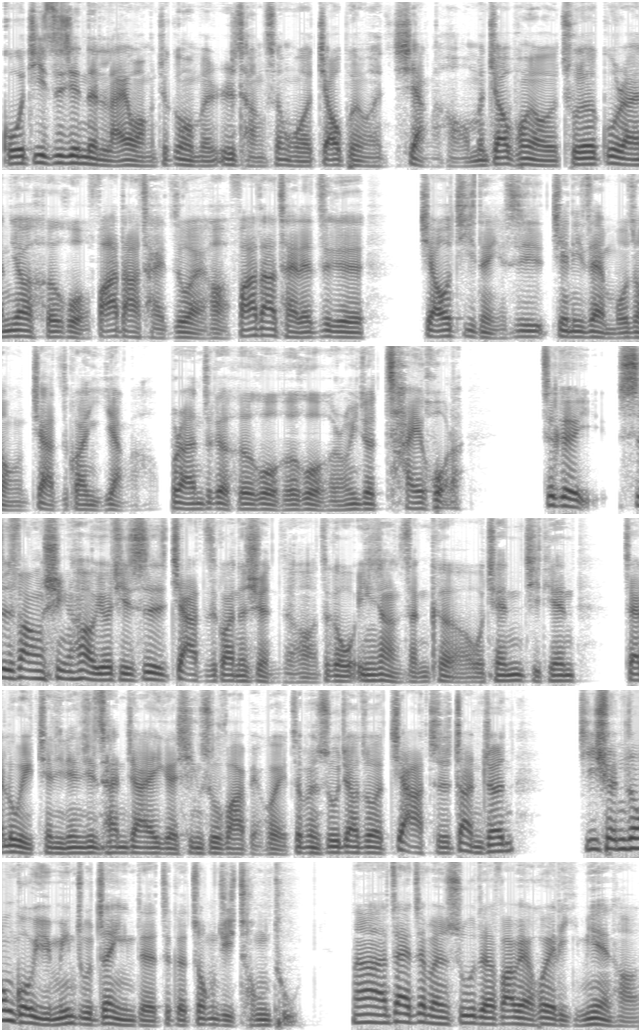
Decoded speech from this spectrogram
国际之间的来往就跟我们日常生活交朋友很像哈。我们交朋友除了固然要合伙发大财之外哈，发大财的这个交际呢，也是建立在某种价值观一样啊，不然这个合伙合伙很容易就拆伙了。这个释放讯号，尤其是价值观的选择哈，这个我印象很深刻。我前几天在录影，前几天去参加一个新书发表会，这本书叫做《价值战争》。集权中国与民主阵营的这个终极冲突。那在这本书的发表会里面，哈，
